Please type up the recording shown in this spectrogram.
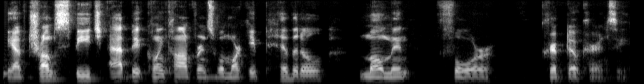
we have Trump's speech at Bitcoin conference will mark a pivotal moment for cryptocurrency.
